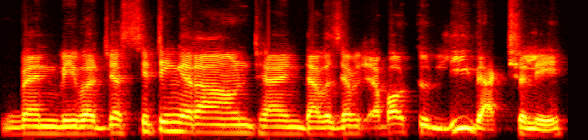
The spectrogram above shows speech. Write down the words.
when we were just sitting around and I was about to leave, actually,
